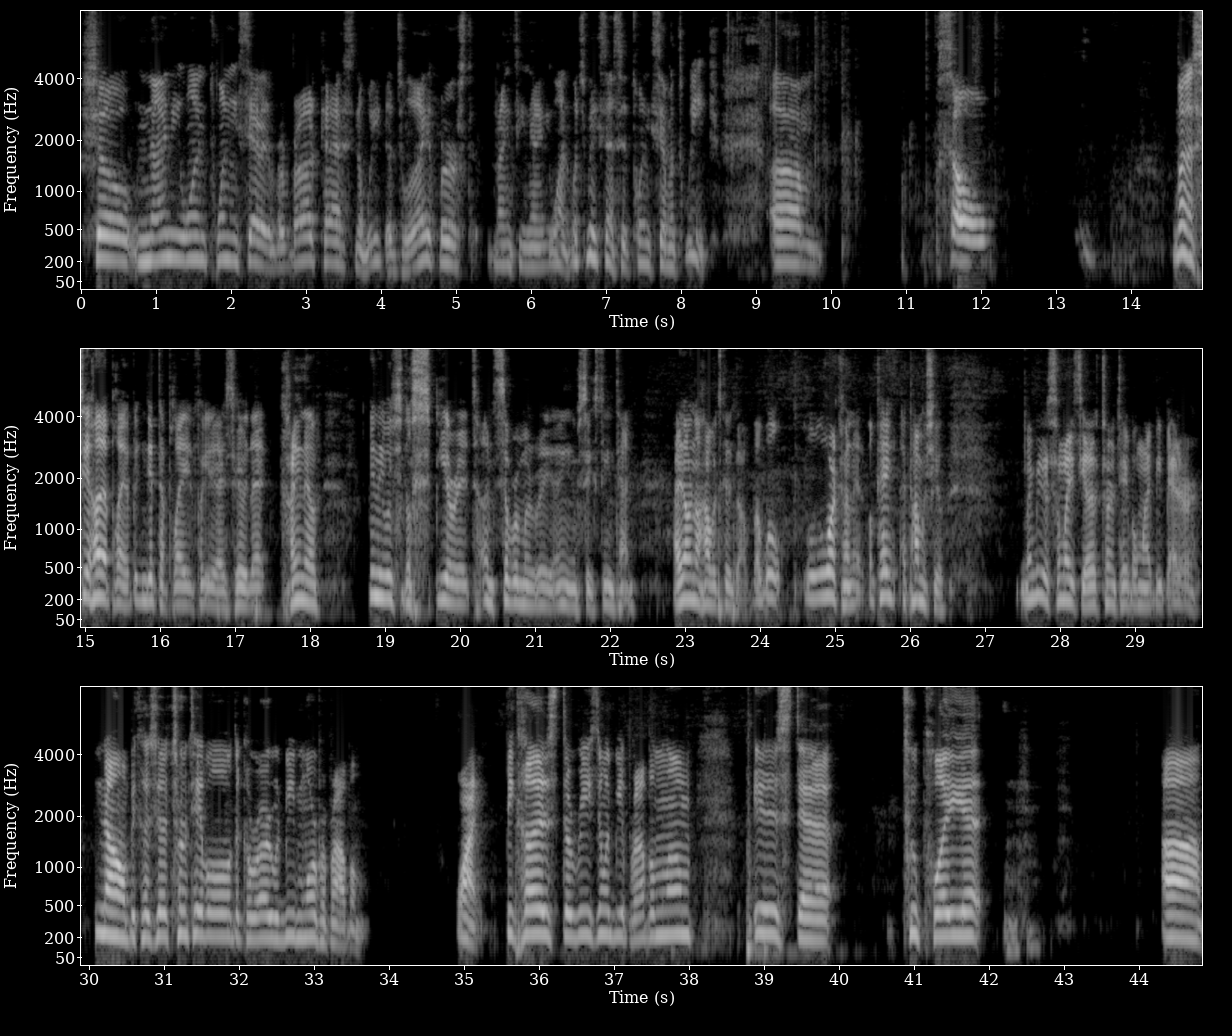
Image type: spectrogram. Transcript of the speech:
show 9127 for broadcast in the week of July 1st, 1991, which makes sense, the 27th week. Um, so, I'm going to see how that plays. We can get that played for you guys here. That kind of in the original spirit on Silver Moon Radio 1610. I don't know how it's to go, but we'll, we'll work on it, okay? I promise you. Maybe some ways the other turntable might be better. No, because the turntable, the Garrard would be more of a problem. Why? Because the reason would be a problem um, is that to play it uh,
